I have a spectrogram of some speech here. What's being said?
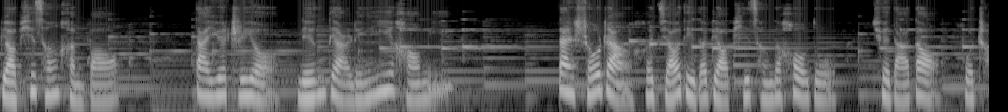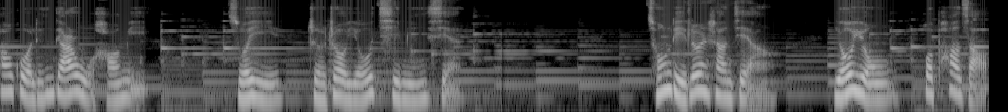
表皮层很薄，大约只有零点零一毫米。但手掌和脚底的表皮层的厚度却达到或超过零点五毫米，所以褶皱尤其明显。从理论上讲，游泳或泡澡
